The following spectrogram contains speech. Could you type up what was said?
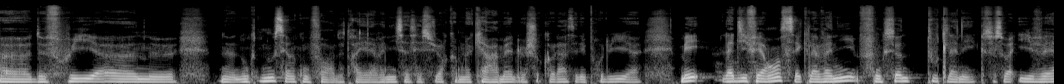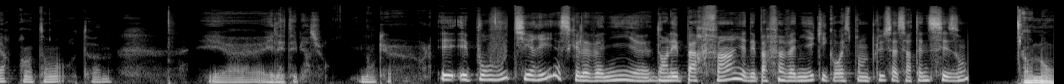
euh, de fruits euh, ne, ne, donc nous c'est un confort de travailler la vanille, ça c'est sûr, comme le caramel, le chocolat, c'est des produits. Euh, mais la différence c'est que la vanille fonctionne toute l'année, que ce soit hiver, printemps, automne et, euh, et l'été bien sûr. Donc euh, voilà. et, et, pour vous Thierry, est-ce que la vanille euh, dans les parfums, il y a des parfums vanillés qui correspondent plus à certaines saisons? Ah non,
